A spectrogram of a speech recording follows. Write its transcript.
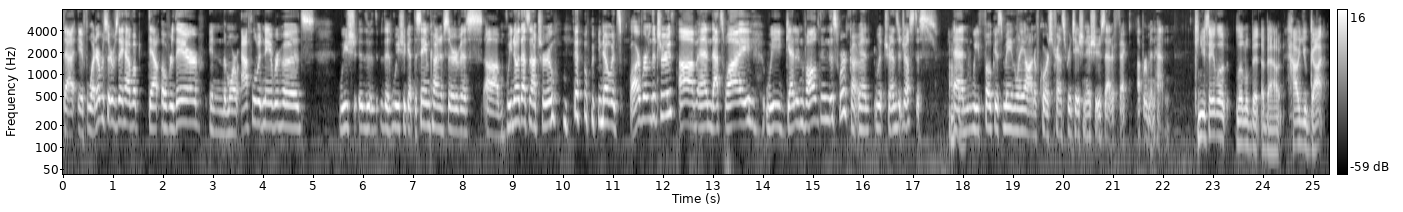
That if whatever service they have up down over there in the more affluent neighborhoods, we should th- we should get the same kind of service. Um, we know that's not true. we know it's far from the truth, um, and that's why we get involved in this work on, uh, with transit justice. Okay. And we focus mainly on, of course, transportation issues that affect Upper Manhattan. Can you say a little, little bit about how you got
